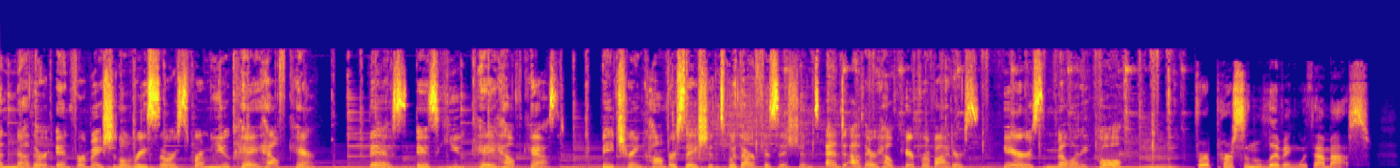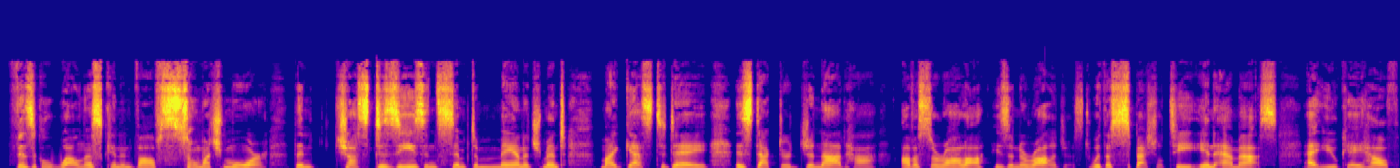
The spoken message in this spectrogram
another informational resource from UK Healthcare. This is UK Healthcast, featuring conversations with our physicians and other healthcare providers. Here's Melanie Cole. For a person living with MS, physical wellness can involve so much more than just disease and symptom management. My guest today is Dr. Jagannadha Avasarala. He's a neurologist with a specialty in MS at UK Health.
